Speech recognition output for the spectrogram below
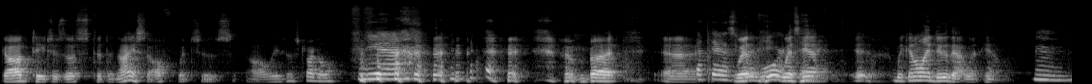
God teaches us to deny self, which is always a struggle. Yeah. but uh, But there's with, rewards with him, it. it- we can only do that with him. Hmm.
